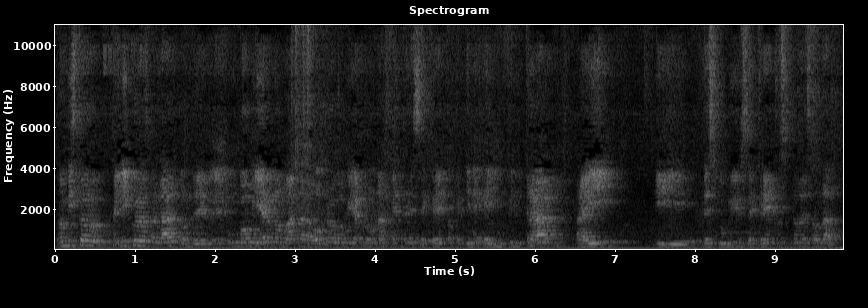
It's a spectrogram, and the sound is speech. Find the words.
¿No han visto películas, verdad, donde un gobierno manda a otro gobierno, un agente secreto que tiene que infiltrar ahí y descubrir secretos y todo eso, ¿verdad?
